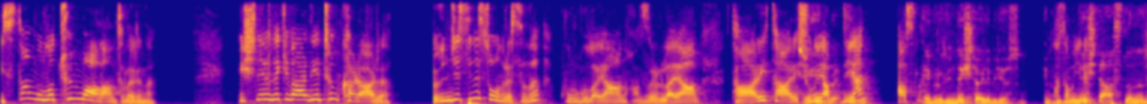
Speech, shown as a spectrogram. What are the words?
İstanbul'la tüm bağlantılarını, işlerindeki verdiği tüm kararı, öncesini sonrasını kurgulayan, hazırlayan, tarih tarih şunu Ebru- yap diyen Ebru- Aslı. Ebru Gündeş de öyle biliyorsun. Ebru kız ama Gündeş de Aslı'nın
